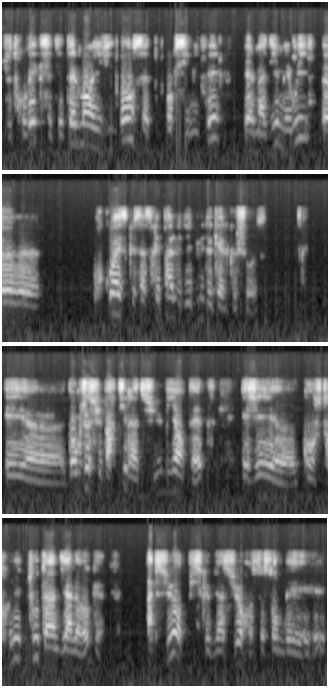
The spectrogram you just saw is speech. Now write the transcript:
je trouvais que c'était tellement évident cette proximité et elle m'a dit, mais oui, euh, pourquoi est-ce que ça serait pas le début de quelque chose? Et euh, donc je suis parti là-dessus, bien en tête, et j'ai euh, construit tout un dialogue absurde, puisque bien sûr ce sont des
